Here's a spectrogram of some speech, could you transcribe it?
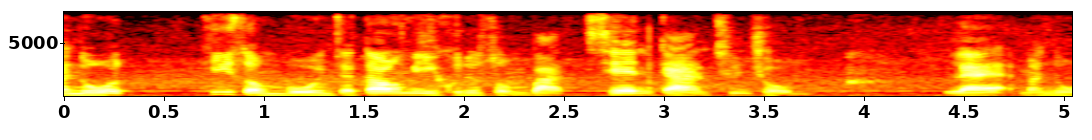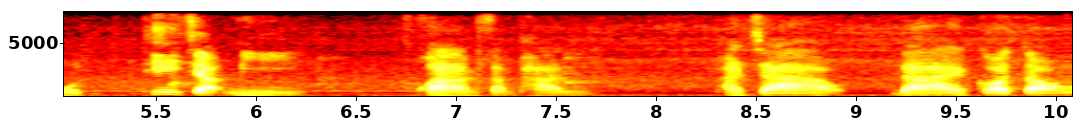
มนุษย์ที่สมบูรณ์จะต้องมีคุณสมบัติ เช่นการชื่นชม และมนุษย์ที่จะมีความสัมพันธ์ พระเจ้าได้ก็ต้อง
